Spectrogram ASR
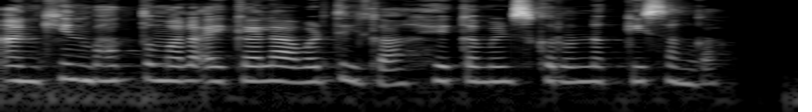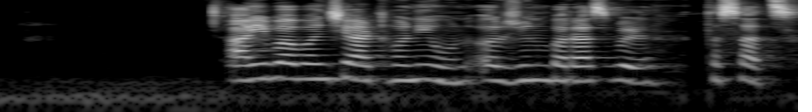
आणखीन भाग तुम्हाला ऐकायला आवडतील का हे कमेंट्स करून नक्की सांगा. आईबाबांची आठवण येऊन अर्जुन बराच वेळ तसाच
